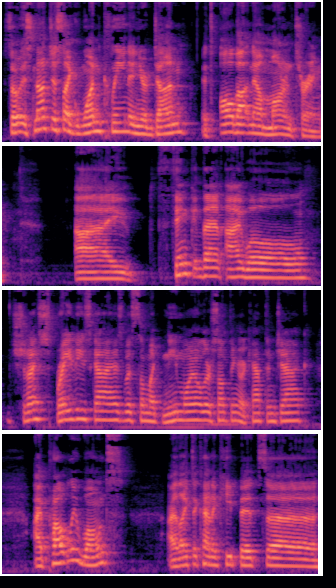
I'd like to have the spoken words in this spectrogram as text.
So it's not just like one clean and you're done. It's all about now monitoring. I think that I will, should I spray these guys with some like neem oil or something or Captain Jack? I probably won't. I like to kind of keep it uh,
